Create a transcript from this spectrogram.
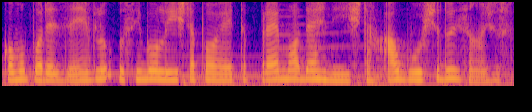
como por exemplo o simbolista poeta pré-modernista Augusto dos Anjos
